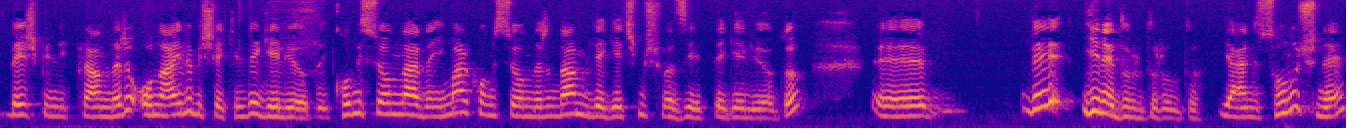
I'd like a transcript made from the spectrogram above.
5 binlik planları onaylı bir şekilde geliyordu. Komisyonlarda, imar komisyonlarından bile geçmiş vaziyette geliyordu. E, ve yine durduruldu. Yani sonuç ne?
